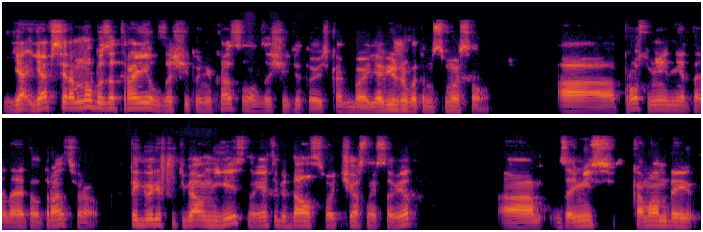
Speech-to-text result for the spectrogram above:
я, я все равно бы затроил защиту Ньюкасла в защите, то есть как бы я вижу в этом смысл. А, просто у меня нет на, на этого трансфера. Ты говоришь, у тебя он есть, но я тебе дал свой честный совет. А, займись командой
